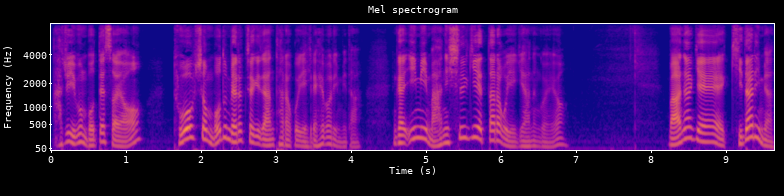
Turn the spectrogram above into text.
아주 이분 못됐어요. 두 옵션 모두 매력적이지 않다라고 얘기를 해버립니다. 그러니까 이미 많이 실기했다라고 얘기하는 거예요. 만약에 기다리면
